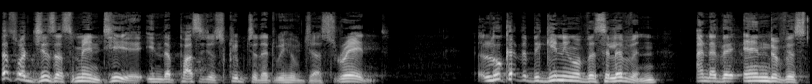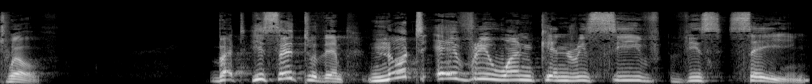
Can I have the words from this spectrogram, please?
That's what Jesus meant here in the passage of scripture that we have just read. Look at the beginning of verse 11 and at the end of verse 12. But he said to them, Not everyone can receive this saying,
